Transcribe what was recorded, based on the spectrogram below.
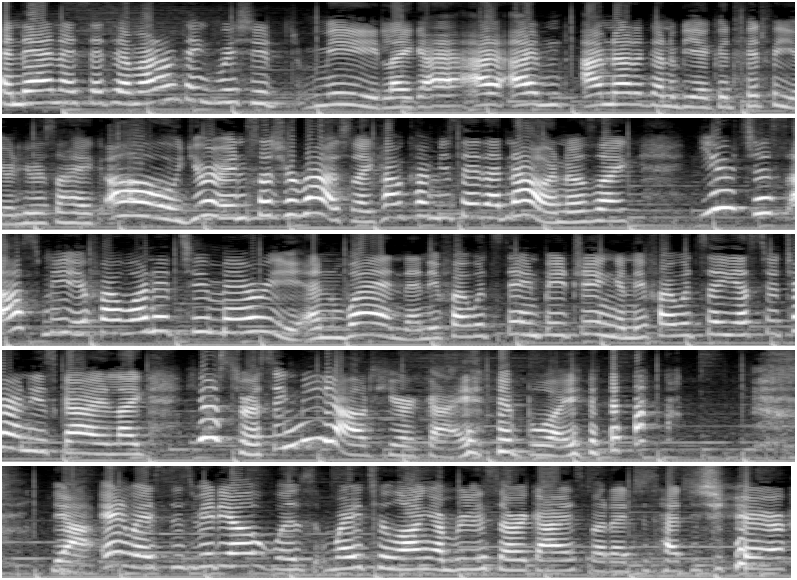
And then I said to him, I don't think we should meet. Like, I, I, I'm, I'm not going to be a good fit for you. And he was like, oh, you're in such a rush. Like, how come you say that now? And I was like, you just asked me if I wanted to marry and when and if I would stay in Beijing and if I would say yes to a Chinese guy. Like, you're stressing me out here, guy, boy. yeah anyways this video was way too long. I'm really sorry guys but i just had to share.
